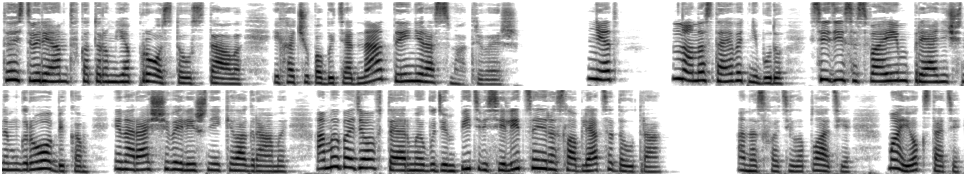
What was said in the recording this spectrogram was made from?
То есть вариант, в котором я просто устала и хочу побыть одна, ты не рассматриваешь. Нет, но настаивать не буду. Сиди со своим пряничным гробиком и наращивай лишние килограммы, а мы пойдем в термы, будем пить, веселиться и расслабляться до утра. Она схватила платье, мое, кстати,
